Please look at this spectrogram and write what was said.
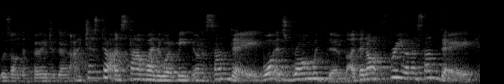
was on the phone to going, I just don't understand why they won't meet me on a Sunday. What is wrong with them? Are they not free on a Sunday?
